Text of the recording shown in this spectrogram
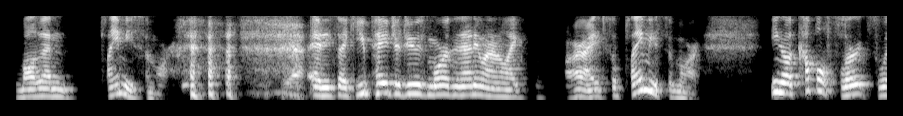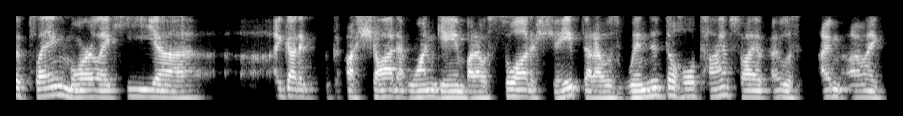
"Well, then play me some more." yeah. And he's like, "You paid your dues more than anyone." I'm like, "All right, so play me some more." You know, a couple flirts with playing more. Like he. uh I got a, a, shot at one game, but I was so out of shape that I was winded the whole time. So I, I was, I'm, I'm like,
